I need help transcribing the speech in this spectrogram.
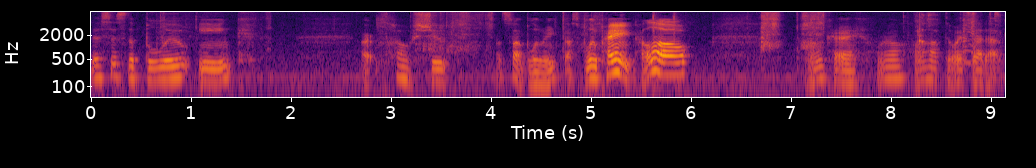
this is the blue ink. Oh shoot, that's not blue ink, that's blue paint. Hello. Okay, well, I'll have to wipe that up.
